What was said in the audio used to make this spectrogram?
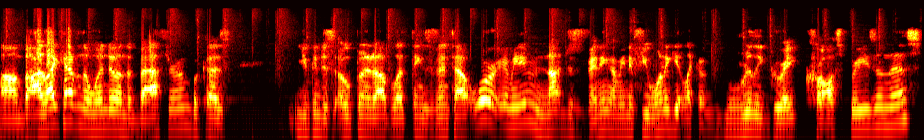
Um, but I like having the window in the bathroom because you can just open it up, let things vent out, or I mean, even not just venting. I mean, if you want to get like a really great cross breeze in this,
